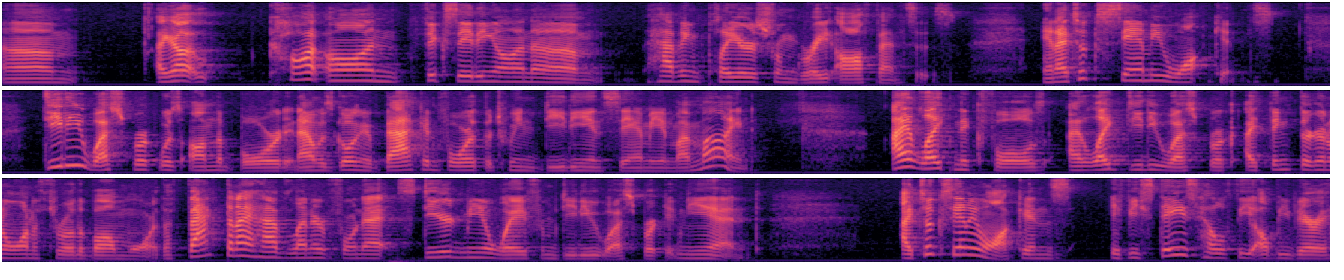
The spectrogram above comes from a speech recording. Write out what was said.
Um, I got caught on fixating on um, having players from great offenses, and I took Sammy Watkins. Dede Westbrook was on the board, and I was going back and forth between Dede and Sammy in my mind. I like Nick Foles. I like Dede Westbrook. I think they're going to want to throw the ball more. The fact that I have Leonard Fournette steered me away from Dede Westbrook in the end. I took Sammy Watkins. If he stays healthy, I'll be very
